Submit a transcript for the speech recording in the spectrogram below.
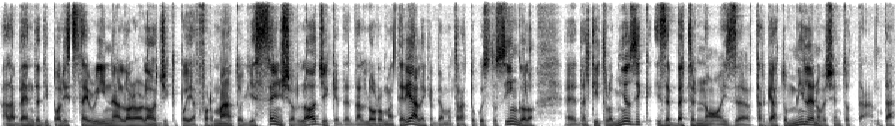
alla band di Polystyrene. Laura Logic poi ha formato gli Essential Logic ed è dal loro materiale che abbiamo tratto questo singolo eh, dal titolo Music is a Better Noise, targato 1980.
